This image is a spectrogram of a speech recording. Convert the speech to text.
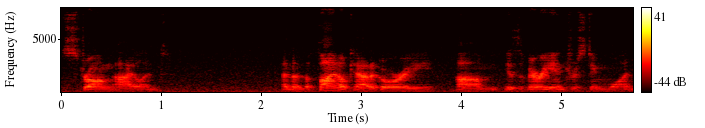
Strong Island. And then the final category um, is a very interesting one.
